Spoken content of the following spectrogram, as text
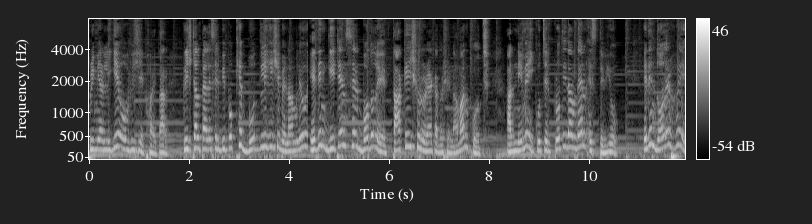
প্রিমিয়ার লিগে অভিষেক হয় তার। ক্রিস্টাল প্যালেসের বিপক্ষে বদলি হিসেবে নামলেও এদিন গিটেন্সের বদলে তাকেই শুরুর একাদশে নামান কোচ, আর নেমেই কোচের প্রতিদান দেন এস্তেভিও। এদিন দলের হয়ে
